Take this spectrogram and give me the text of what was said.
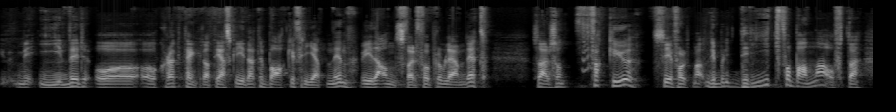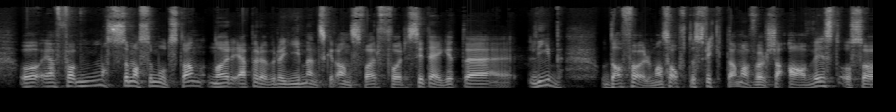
med iver og, og kløkt tenker at jeg skal gi deg tilbake friheten din, gi deg ansvar for problemet ditt, så er det sånn Fuck you, sier folk til meg. De blir dritforbanna ofte. Og jeg får masse masse motstand når jeg prøver å gi mennesker ansvar for sitt eget eh, liv. Og Da føler man seg ofte svikta, man føler seg avvist, og så,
